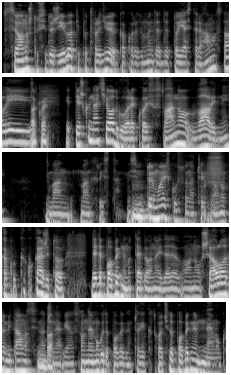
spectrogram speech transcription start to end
sve ono što si doživao ti potvrđuje, kako razumem, da, da to jeste realnost, ali Tako je. Teško je naći odgovore koji su stvarno validni van, van Hrista. Mislim, mm. to je moje iskustvo, znači, ono, kako, kako kaže to, da da pobegnem od tebe, ono, i da, da ono, u šaulu odem i tamo si, znači, ne, jednostavno ne mogu da pobegnem, čak i kad hoću da pobegnem, ne mogu.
